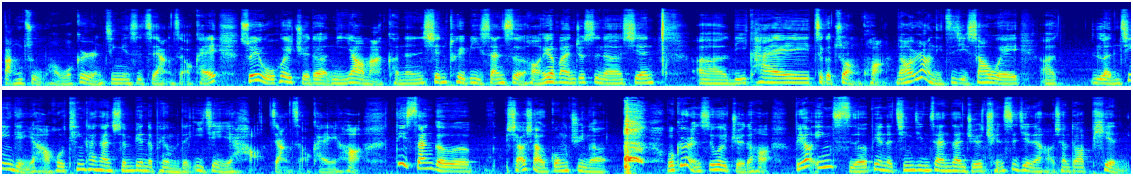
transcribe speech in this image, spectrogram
帮助哈。我个人经验是这样子。OK，所以我会觉得你要嘛，可能先退避三舍哈，要不然就是呢，先呃离开这个状况，然后让你自己稍微呃冷静一点也好，或听看看身边的朋友们的意见也好，这样子 OK 哈。第三个小小的工具呢。我个人是会觉得哈，不要因此而变得惊惊战战，觉得全世界人好像都要骗你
